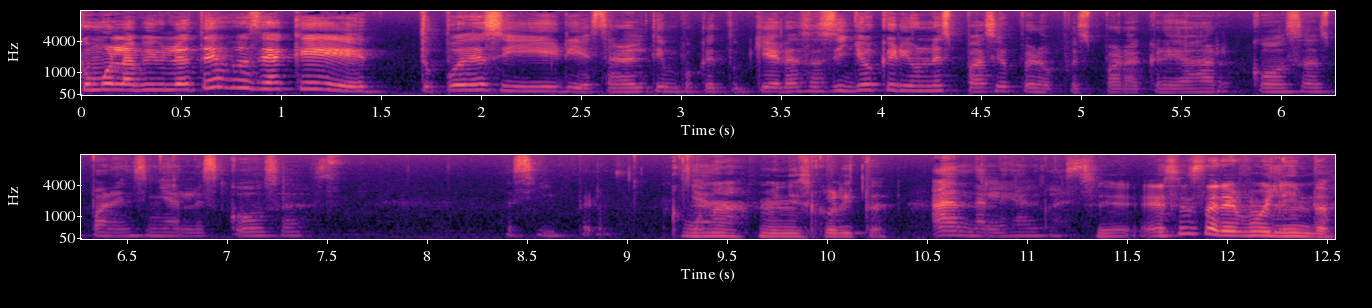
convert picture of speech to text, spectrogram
como la biblioteca, o sea que tú puedes ir y estar el tiempo que tú quieras. Así yo quería un espacio, pero pues para crear cosas, para enseñarles cosas. Así, pero. Como una mini escuelita. Ándale, algo así. Sí, eso estaría muy lindo.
